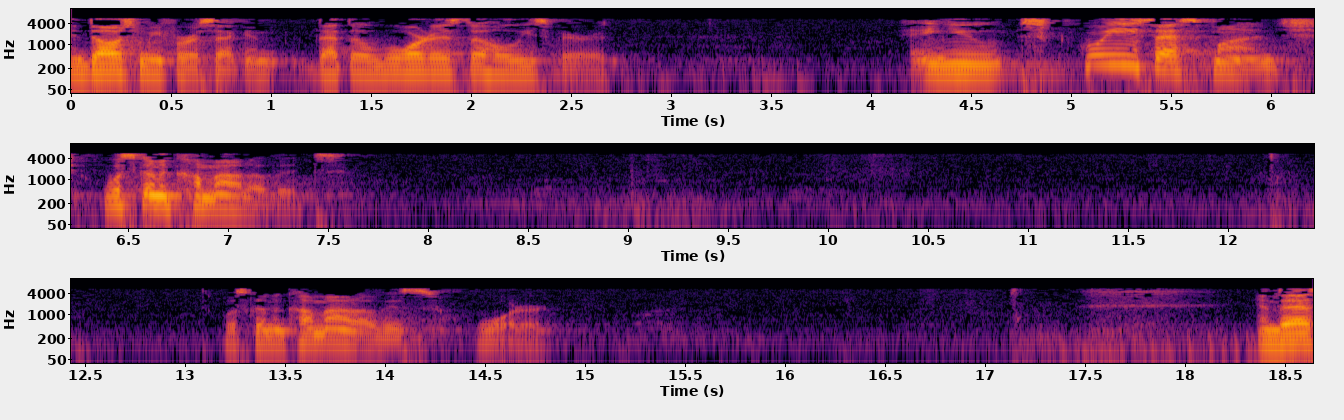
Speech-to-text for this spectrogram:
indulge me for a second, that the water is the Holy Spirit and you squeeze that sponge, what's going to come out of it? What's going to come out of is water. And that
